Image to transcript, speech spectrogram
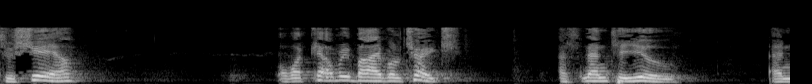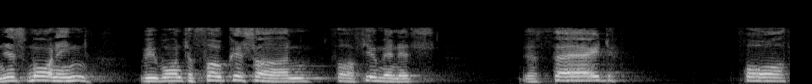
to share what Calvary Bible Church has meant to you. And this morning, we want to focus on, for a few minutes, the third, fourth,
